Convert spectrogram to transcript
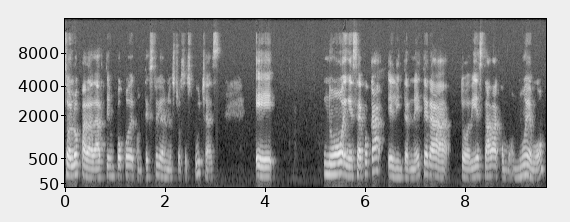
solo para darte un poco de contexto y a nuestros escuchas, eh, no, en esa época el Internet era, todavía estaba como nuevo,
